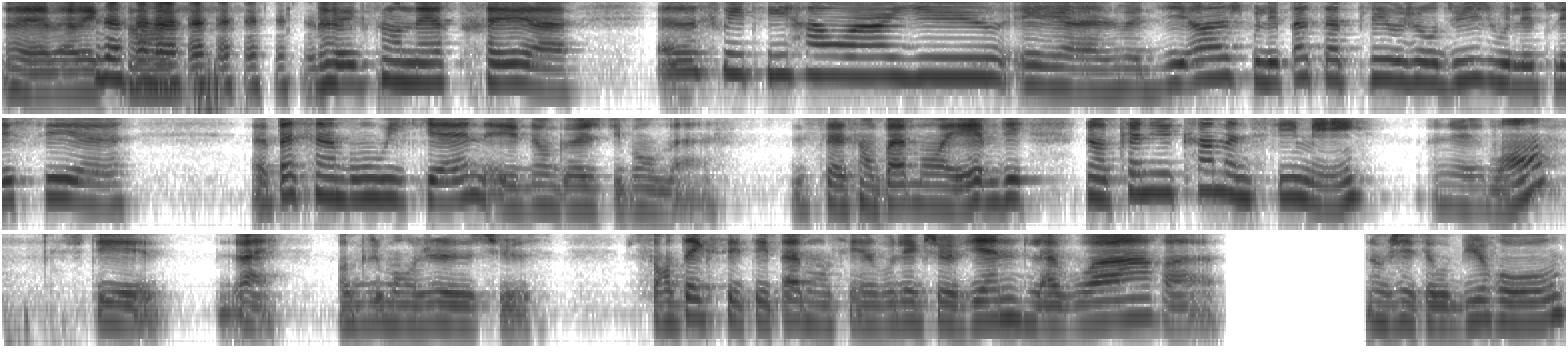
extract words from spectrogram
avec son avec son air très Hello sweetie, how are you? Et elle me dit, ah, je voulais pas t'appeler aujourd'hui, je voulais te laisser passer un bon week-end. Et donc, je dis, bon, bah, ça sent pas bon. Et elle me dit, no, can you come and see me? bon, je dis, ouais. Donc, bon, je, je, sentais que c'était pas bon. Si elle voulait que je vienne la voir, euh, donc j'étais au bureau,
